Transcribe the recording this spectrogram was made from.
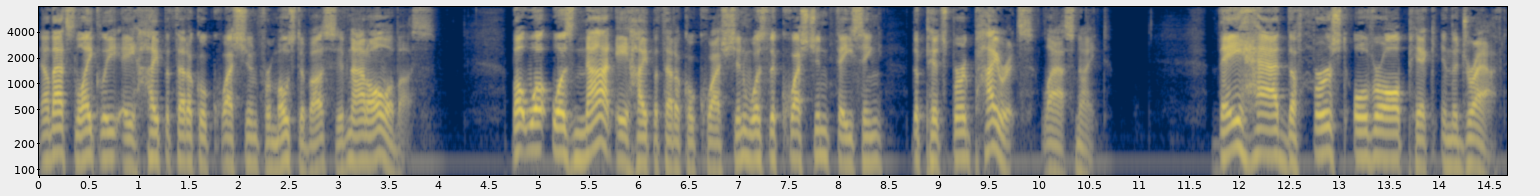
Now, that's likely a hypothetical question for most of us, if not all of us. But what was not a hypothetical question was the question facing the Pittsburgh Pirates last night. They had the first overall pick in the draft.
